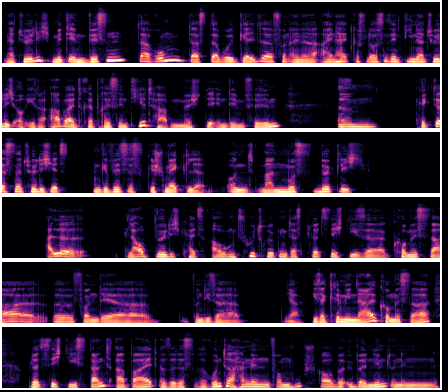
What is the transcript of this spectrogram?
Natürlich mit dem Wissen darum, dass da wohl Gelder von einer Einheit geflossen sind, die natürlich auch ihre Arbeit repräsentiert haben möchte in dem Film, ähm, kriegt das natürlich jetzt ein gewisses Geschmäckle. Und man muss wirklich alle Glaubwürdigkeitsaugen zudrücken, dass plötzlich dieser Kommissar äh, von der, von dieser, ja, dieser Kriminalkommissar plötzlich die Stuntarbeit, also das Runterhangeln vom Hubschrauber übernimmt und in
